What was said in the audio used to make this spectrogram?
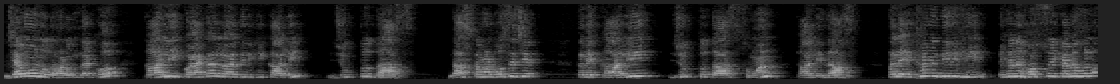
যেমন উদাহরণ দেখো, কালী কয়াকার লয় দীর্ঘি, কালী যুক্ত দাস। দাসটা আমার বসেছে। তাহলে কালী যুক্ত দাস সমান কালী দাস। তাহলে এখানে দীর্ঘি, এখানে হস্যই কেন হলো?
